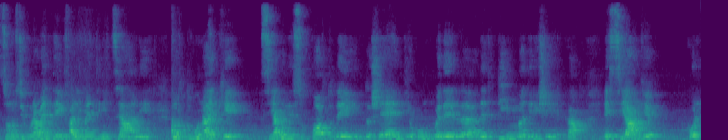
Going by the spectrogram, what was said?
sono sicuramente i fallimenti iniziali. La fortuna è che sia con il supporto dei docenti o comunque del, del team di ricerca e sia anche con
